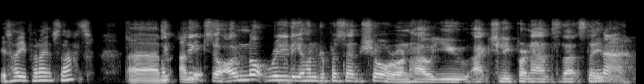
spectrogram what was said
is how you pronounce that. Um, I think so. I'm not really 100% sure on how you actually pronounce that stadium. Nah,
